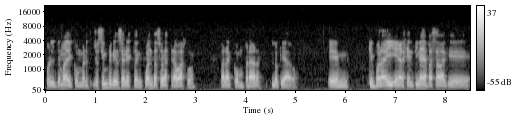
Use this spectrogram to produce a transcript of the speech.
por el tema de convertir, yo siempre pienso en esto, en cuántas horas trabajo para comprar lo que hago. Em, que por ahí en Argentina me pasaba que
